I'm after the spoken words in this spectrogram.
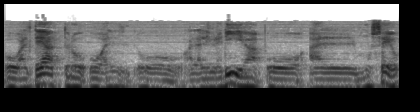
o al teatro o, a la librería o al museo.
